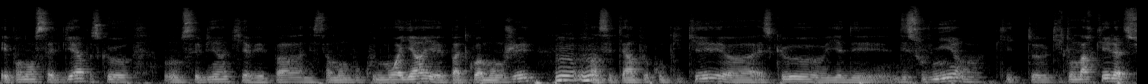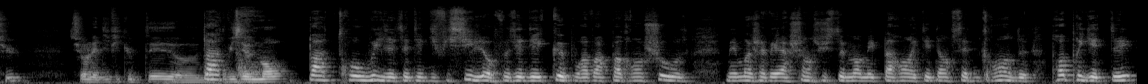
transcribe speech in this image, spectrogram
Et pendant cette guerre, parce que on sait bien qu'il n'y avait pas nécessairement beaucoup de moyens, il n'y avait pas de quoi manger, Mm, mm. enfin, c'était un peu compliqué. Euh, Est-ce qu'il y a des, des souvenirs qui te- qui t'ont marqué là-dessus, sur les difficultés euh, Pas d'approvisionnement? Pas trop, oui, c'était difficile. On faisait des queues pour avoir pas grand-chose. Mais moi, j'avais la chance, justement, mes parents étaient dans cette grande propriété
